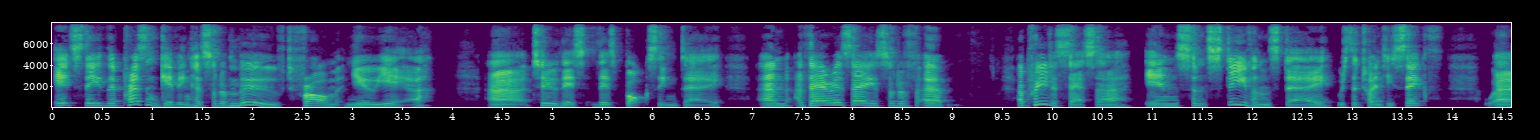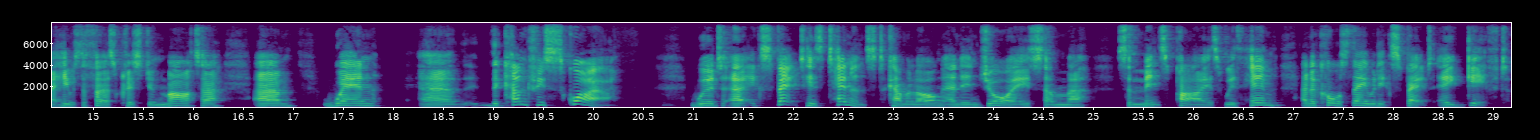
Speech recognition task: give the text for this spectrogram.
it's the the present giving has sort of moved from New Year uh, to this this Boxing Day, and there is a sort of uh, a predecessor in St Stephen's Day, which is the twenty sixth. Uh, he was the first Christian martyr. Um, when uh, the country squire would uh, expect his tenants to come along and enjoy some uh, some mince pies with him, and of course they would expect a gift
